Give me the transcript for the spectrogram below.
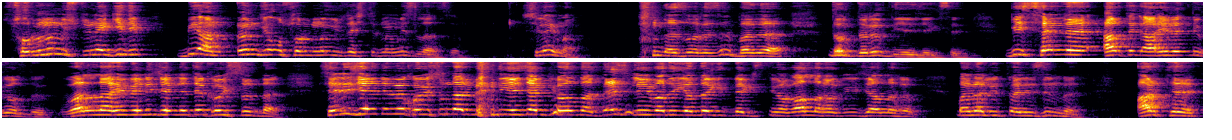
sorunun üstüne gidip bir an önce o sorunla yüzleştirmemiz lazım. Süleyman, bundan sonrası bana doktorum diyeceksin. Biz seninle artık ahiretlik olduk. Vallahi beni cennete koysunlar. Seni cehenneme koysunlar ben diyeceğim ki olmaz. Ben Süleyman'ın yanına gitmek istiyorum. Allah'ım yüce Allah'ım. Bana lütfen izin ver. Artık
